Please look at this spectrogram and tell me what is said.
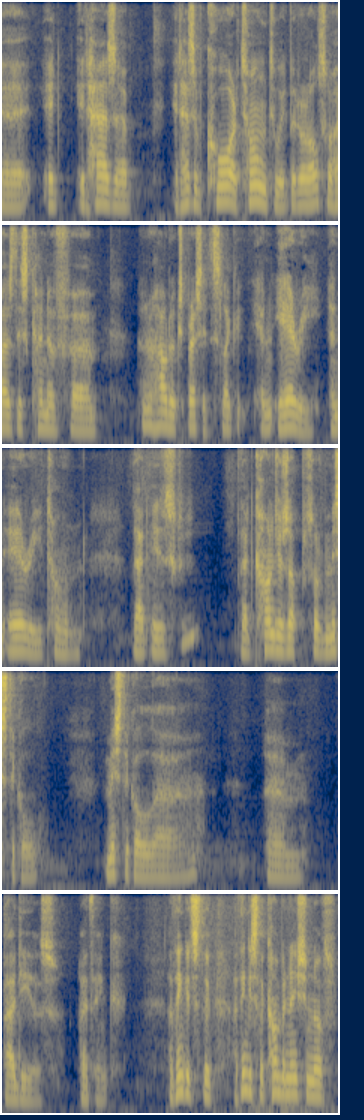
uh, it it has a it has a core tone to it, but it also has this kind of um, I don't know how to express it. It's like an airy an airy tone that is that conjures up sort of mystical mystical uh, um, ideas. I think I think it's the I think it's the combination of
